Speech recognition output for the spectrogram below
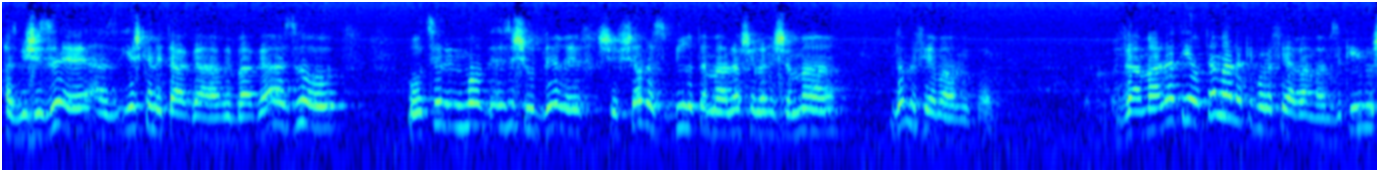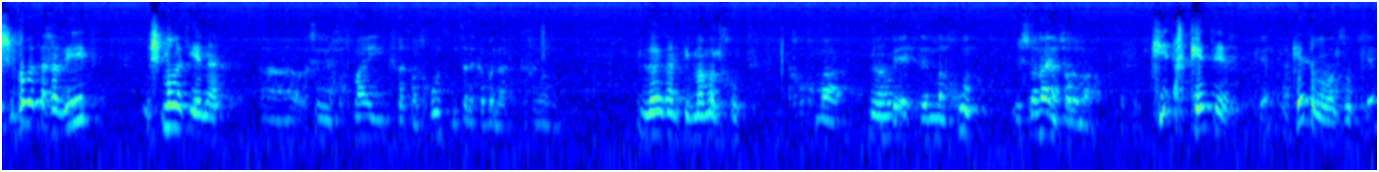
אז בשביל זה, אז יש כאן את ההגעה, ובהגעה הזאת הוא רוצה ללמוד איזשהו דרך שאפשר להסביר את המעלה של הנשמה גם לפי המעלה מפראג. והמעלה תהיה אותה מעלה כמו לפי הרמב"ם, זה כאילו שבור את החבית ושמור את ינה. החוכמה היא תפילת מלכות מצד הקבלה, ככה אני אומר. לא הבנתי, מה מלכות? החוכמה בעצם מלכות ראשונה, אם אפשר לומר. הכתר, כן. הכתר הוא מלכות. כן.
